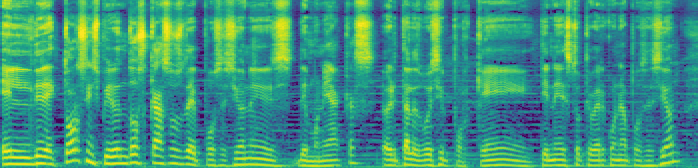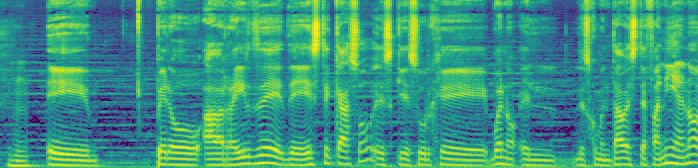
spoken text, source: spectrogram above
el director se inspiró en dos casos de posesiones demoníacas. Ahorita les voy a decir por qué tiene esto que ver con una posesión. Ujú. Eh, pero a raíz de, de este caso es que surge, bueno, el- les comentaba Estefanía, ¿no?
